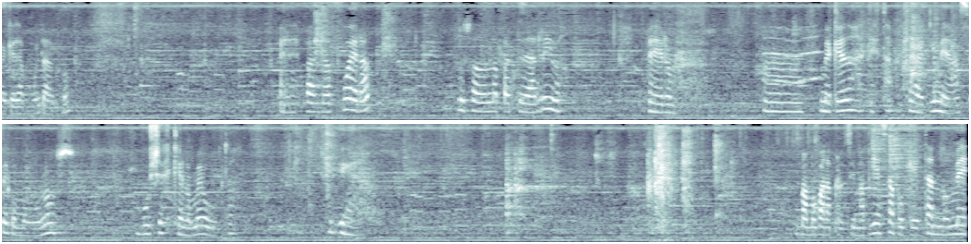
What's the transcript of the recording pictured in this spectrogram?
me queda muy largo. Es espalda afuera, usado en la parte de arriba, pero Mm, me queda esta parte de aquí me hace como unos bushes que no me gustan vamos para la próxima pieza porque esta no me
